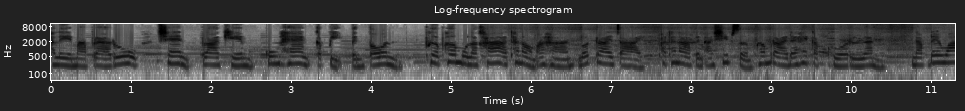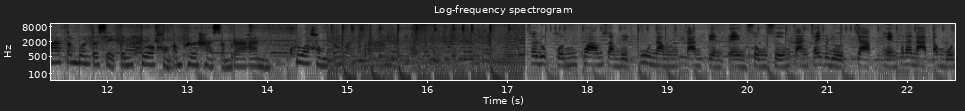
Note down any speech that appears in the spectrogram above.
ทะเลมาแปรรูป เช่น ปลาเค็ม กุ้งแห้งกะปิเป็นต้น เพื่อเพิ่มมูลค่าถนอมอาหาร ลดรายจ่าย พัฒนาเป็นอาชีพเสริมเพิ่มรายได้ให้กับครัวเรือน นับได้ว่าตำบลตะเสกเป็นครัวของอำเภอหาดสำราญ ครัวของจังหวัดตรังสรุปผลความสำเร็จผู้นำการเปลี่ยนแปลงส่งเสริมการใช้ประโยชน์จากแผนพัฒนาตำบล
